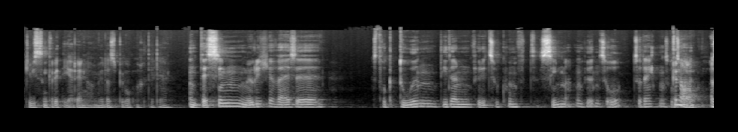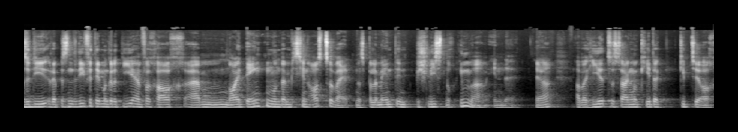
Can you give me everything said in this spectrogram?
gewissen Kriterien haben wir das beobachtet. Ja. Und das sind möglicherweise Strukturen, die dann für die Zukunft Sinn machen würden, so zu denken? So genau, also die repräsentative Demokratie einfach auch ähm, neu denken und ein bisschen auszuweiten. Das Parlament beschließt noch immer am Ende. Ja? Aber hier zu sagen, okay, da gibt es ja auch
